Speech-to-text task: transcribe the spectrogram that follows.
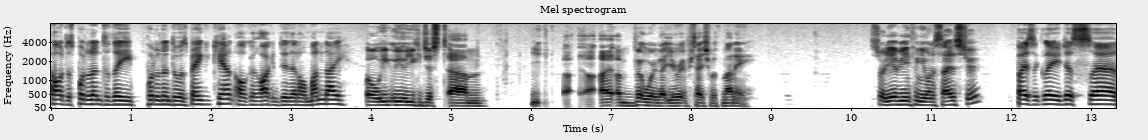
I'll just put it into the put it into his bank account. I'll, I can do that on Monday. Or you, you, you could just. Um, you, I, I, I'm a bit worried about your reputation with money. Sorry, do you have anything you want to say to Stu? Basically, just uh,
